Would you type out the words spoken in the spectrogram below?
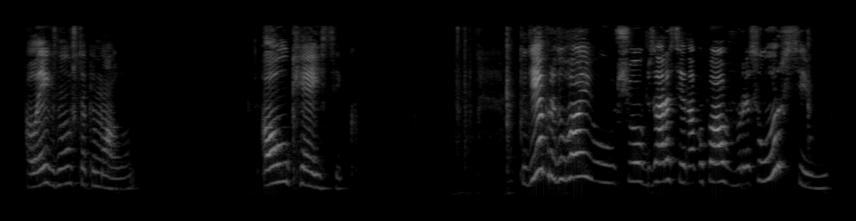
але їх знову ж таки мало. Окейсік. Тоді я предлагаю, щоб зараз я накопав ресурсів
